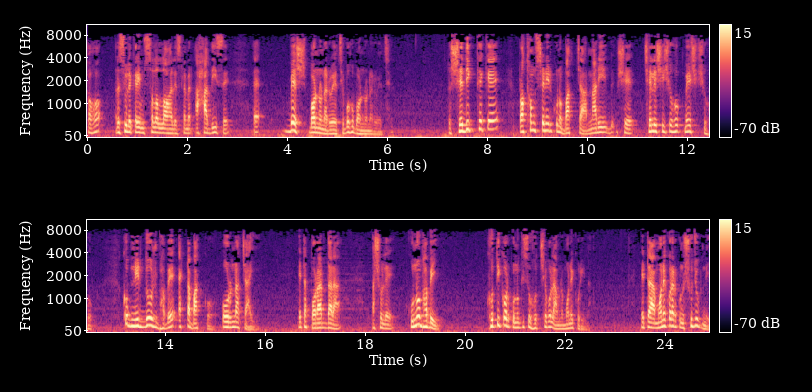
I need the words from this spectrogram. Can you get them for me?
সহ রসুল করিম সাল্লাহ ইসলামের আহাদিসে বেশ বর্ণনা রয়েছে, বহু বর্ণনা রয়েছে। তো সেদিক থেকে প্রথম শ্রেণির কোনো বাচ্চা, নারী, সে ছেলে শিশু হোক, মেয়ে শিশু হোক খুব নির্দোষভাবে একটা বাক্য, ওড়না চাই। এটা পড়ার দ্বারা আসলে কোনোভাবেই ক্ষতিকর কোনো কিছু হচ্ছে বলে আমরা মনে করি না। এটা মনে করার কোনো সুযোগ নেই।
